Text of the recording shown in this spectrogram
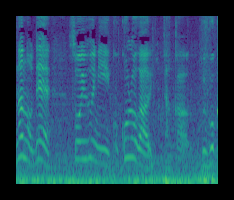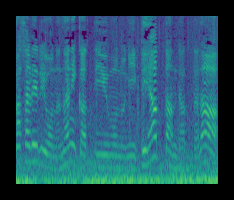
なのでそういうふうに心がなんか動かされるような何かっていうものに出会ったんだったら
